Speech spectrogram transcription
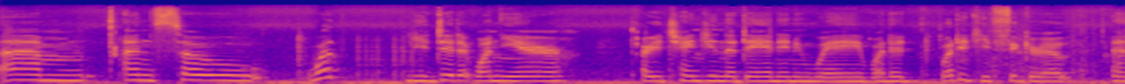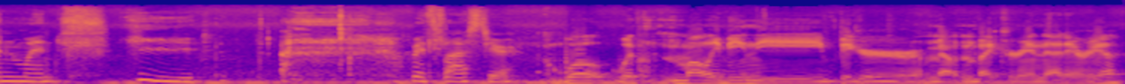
Um, and so, what you did it one year? Are you changing the day in any way? What did what did you figure out and went "Hee," with last year? Well, with Molly being the bigger mountain biker in that area,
